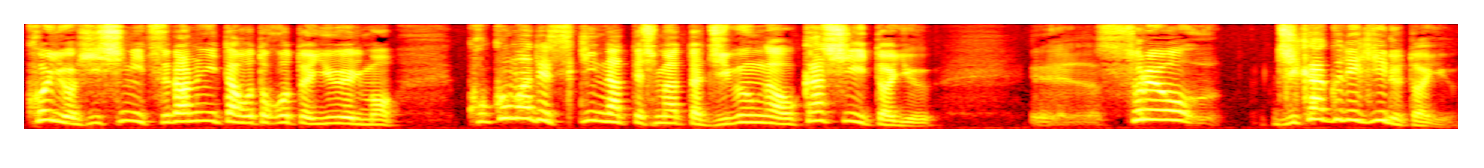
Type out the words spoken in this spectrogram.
恋を必死に貫いた男というよりも、ここまで好きになってしまった自分がおかしいという、えーそれを自覚できるという、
